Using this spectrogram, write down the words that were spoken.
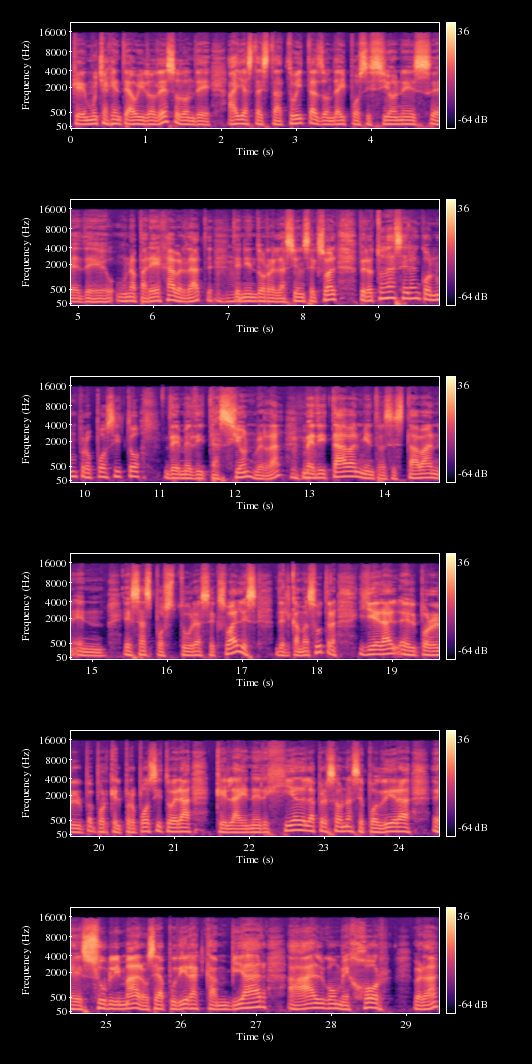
Que mucha gente ha oído de eso, donde hay hasta estatuitas, donde hay posiciones eh, de una pareja, ¿verdad? Teniendo relación sexual, pero todas eran con un propósito de meditación, ¿verdad? Meditaban mientras estaban en esas posturas sexuales del Kama Sutra. Y era el, por el, porque el propósito era que la energía de la persona se pudiera eh, sublimar, o sea, pudiera cambiar a algo mejor. ¿verdad?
